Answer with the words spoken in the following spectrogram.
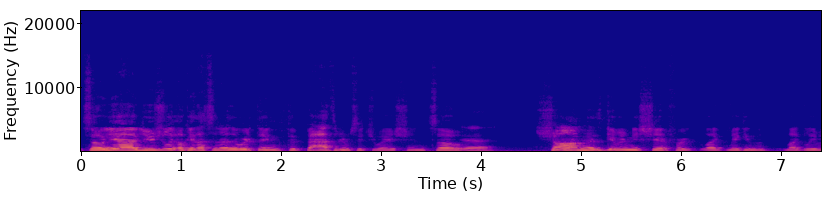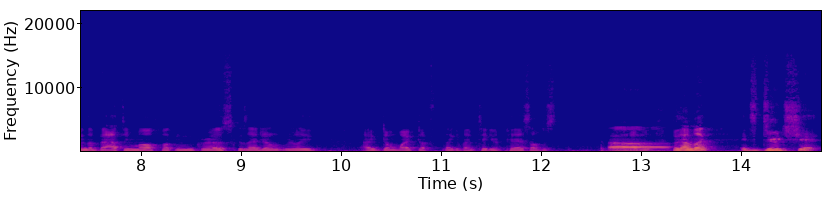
So Right. yeah, usually okay. That's another weird thing. The bathroom situation. So yeah. Sean has given me shit for like making the like leaving the bathroom all fucking gross because I don't really I don't wipe the like if I'm taking a piss I'll just. Ah. but I'm like it's dude shit.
